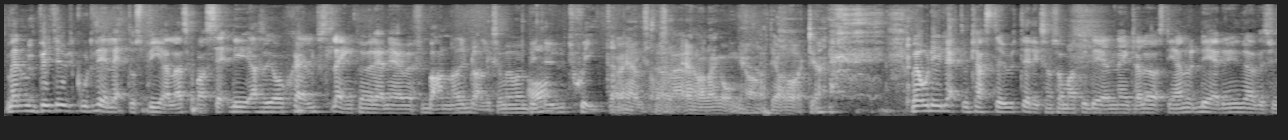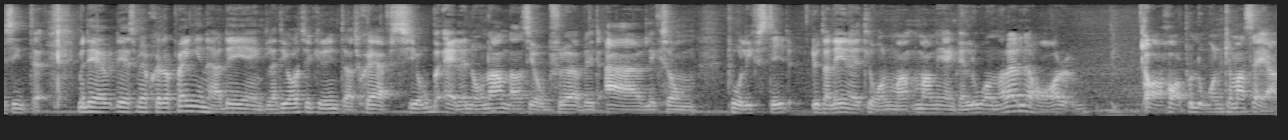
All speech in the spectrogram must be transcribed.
Men byta ut kortet är lätt att spela. Jag, ska bara säga, det är, alltså jag har själv slängt mig med det när jag är förbannad ibland. Liksom, men man byter Ja. ut skiten. Det har liksom, en annan gång att jag har hört ja. Men, och det är lätt att kasta ut det liksom som att det är den enkla lösningen. Det är det ju nödvändigtvis inte. Men det, det som är själva poängen här det är egentligen att jag tycker inte att chefsjobb eller någon annans jobb för övrigt är liksom på livstid. Utan det är ett lån man, man egentligen lånar eller har Ja, har på lån kan man säga.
